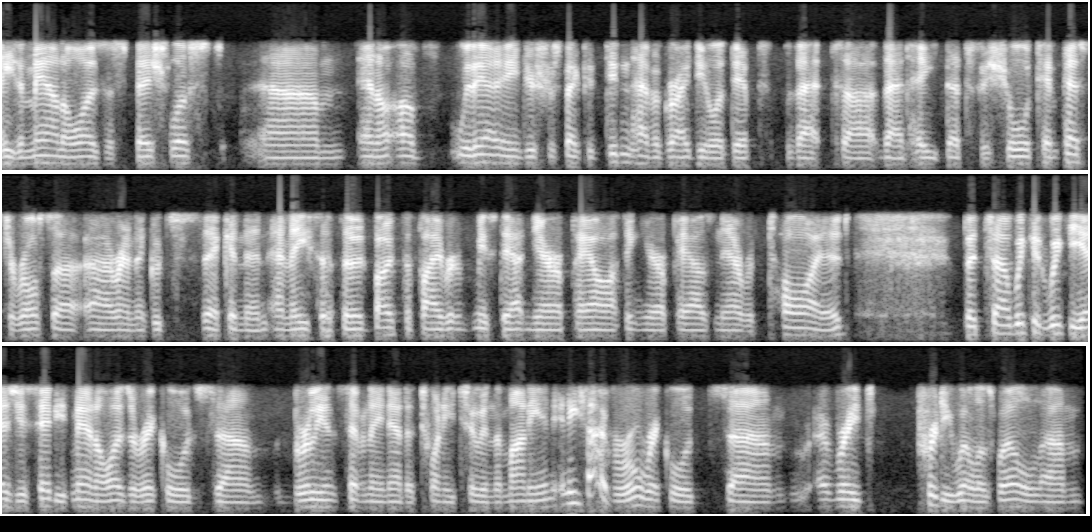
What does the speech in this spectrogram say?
he's a Mount Isa specialist, um, and I've, without any disrespect, it didn't have a great deal of depth that uh, that heat. That's for sure. Tempesta Rossa uh, ran a good second, and, and third. Both the favourite missed out. Yarra Power. I think Yarra Power's now retired. But uh, Wicked Wiki, as you said, his Mount Isa records um, brilliant, 17 out of 22 in the money, and, and his overall records um, read pretty well as well. Um,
